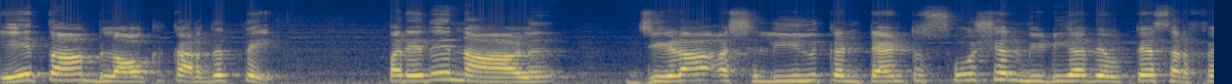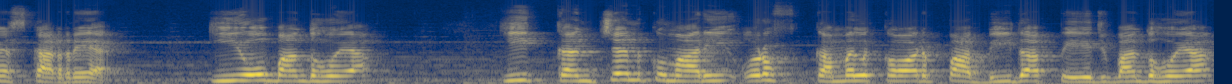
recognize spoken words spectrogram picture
ਇਹ ਤਾਂ ਬਲੌਕ ਕਰ ਦਿੱਤੇ, ਪਰ ਇਹਦੇ ਨਾਲ ਜਿਹੜਾ ਅਸ਼ਲੀਲ ਕੰਟੈਂਟ ਸੋਸ਼ਲ ਮੀਡੀਆ ਦੇ ਉੱਤੇ ਸਰਫੇਸ ਕਰ ਰਿਹਾ ਕੀ ਉਹ ਬੰਦ ਹੋਇਆ? ਕਿ ਕੰਚਨ ਕੁਮਾਰੀ ਉਰਫ ਕਮਲ ਕੌਰ ਭਾਬੀ ਦਾ ਪੇਜ ਬੰਦ ਹੋਇਆ?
